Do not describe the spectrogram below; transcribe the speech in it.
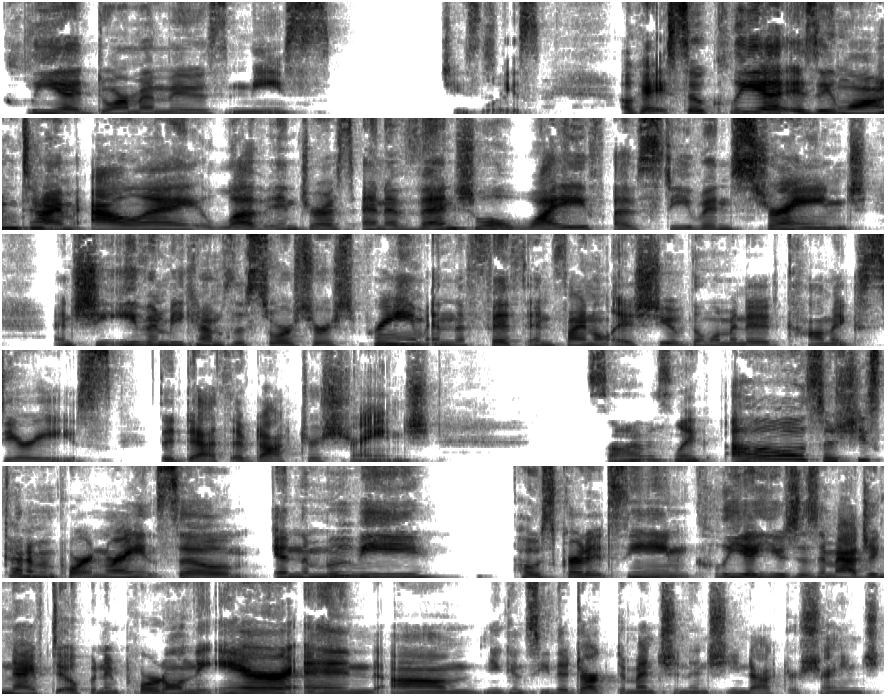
Clea Dormammu's niece. Jeez Louise. Okay, so Clea is a longtime ally, love interest, and eventual wife of Stephen Strange, and she even becomes the Sorcerer Supreme in the fifth and final issue of the limited comic series, The Death of Doctor Strange. So I was like, oh, so she's kind of important, right? So in the movie post credit scene, Clea uses a magic knife to open a portal in the air, and um, you can see the dark dimension and she and Doctor Strange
